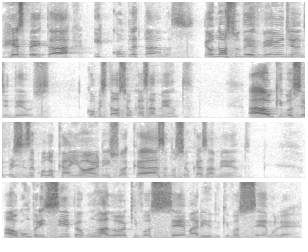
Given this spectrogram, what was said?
respeitar e completá-las. É o nosso dever diante de Deus. Como está o seu casamento? Há algo que você precisa colocar em ordem em sua casa, no seu casamento? Há algum princípio, algum valor que você, marido, que você, mulher,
